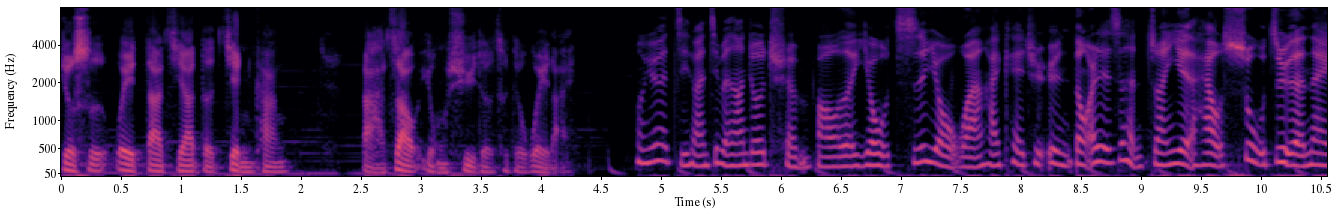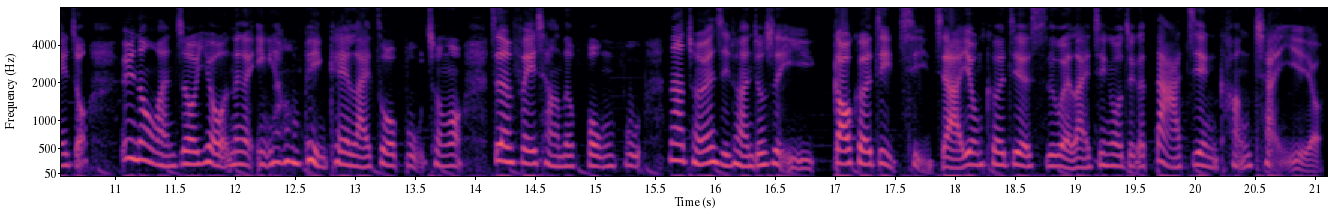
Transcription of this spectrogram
就是为大家的健康打造永续的这个未来。因为集团基本上就全包了，有吃有玩，还可以去运动，而且是很专业，还有数据的那一种。运动完之后又有那个营养品可以来做补充哦，真的非常的丰富。那崇越集团就是以高科技起家，用科技的思维来进入这个大健康产业哦。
